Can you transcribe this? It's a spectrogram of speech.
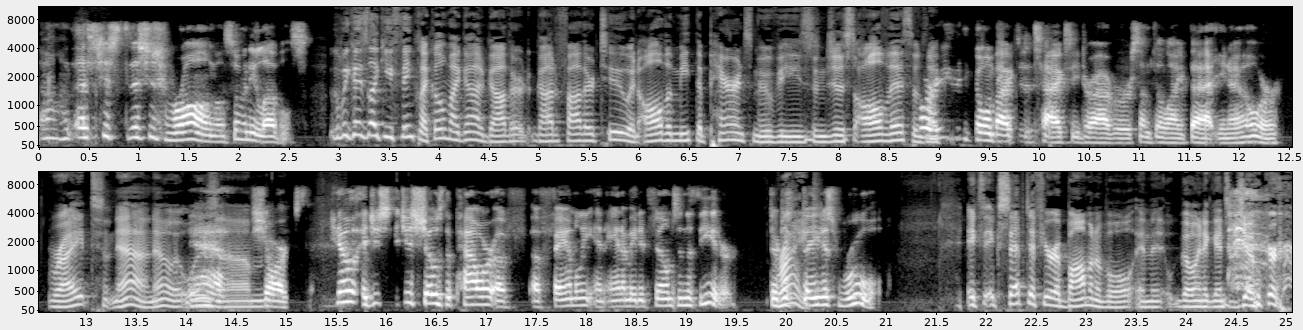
oh, that's just that's just wrong on so many levels. Because like you think like, oh my god, God, Godfather 2 and all the Meet the Parents movies and just all this and Or like even going back to the Taxi Driver or something like that, you know, or right? Yeah, no, it was yeah, um sharks. You know, it just it just shows the power of, of family and animated films in the theater. They're Right. just they just rule. except if you're abominable and then going against Joker.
